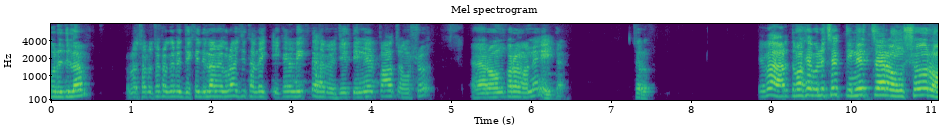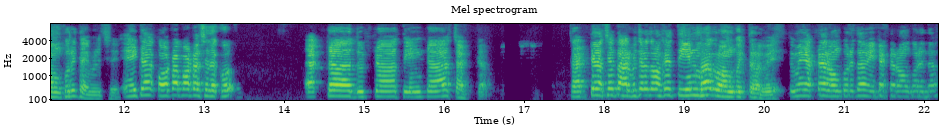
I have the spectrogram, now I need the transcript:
করে দিলাম। এগুলো ছোট ছোট করে দেখে দিলাম এগুলো। যে তাহলে এখানে লিখতে হবে যে তিনের পাঁচ অংশ রং করা মানে এইটা। চলো। এবার তোমাকে বলেছে তিনের চার অংশ রং করে, তাই বলেছে। এইটা কটা পার্ট আছে দেখো? একটা, দুটা, তিনটা, চারটা। চারটে আছে, তার ভিতরে তোমাকে তিন ভাগ রং করতে হবে। তুমি একটা রং করে দাও এটা একটা রং করে দাও।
